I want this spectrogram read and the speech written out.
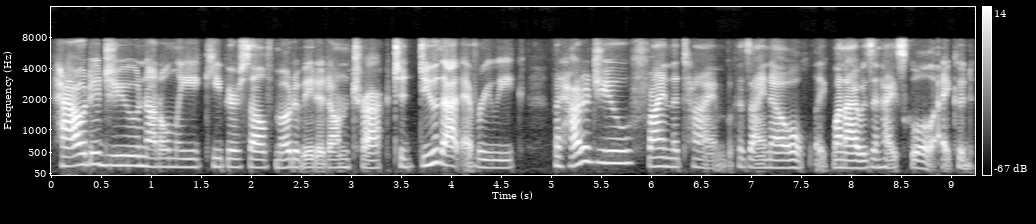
how did you not only keep yourself motivated on track to do that every week, but how did you find the time? Because I know, like, when I was in high school, I could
